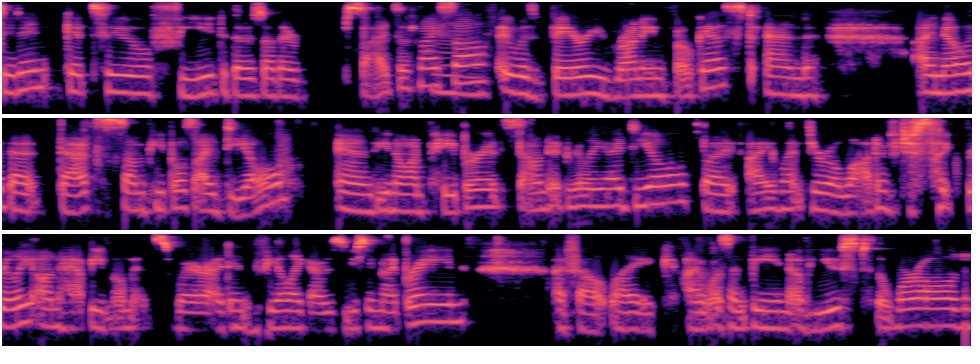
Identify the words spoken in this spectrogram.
didn't get to feed those other sides of myself. Mm. It was very running focused and I know that that's some people's ideal and you know on paper it sounded really ideal but i went through a lot of just like really unhappy moments where i didn't feel like i was using my brain I felt like I wasn't being of use to the world.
